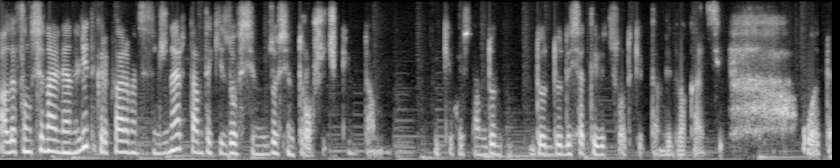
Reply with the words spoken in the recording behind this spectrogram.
Але функціональний аналітик, requirements інженер там такі зовсім зовсім трошечки, там якихось там до, до, до 10% там від вакансій. От е,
